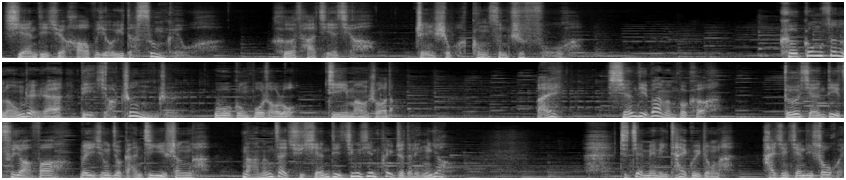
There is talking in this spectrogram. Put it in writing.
贤弟却毫不犹豫地送给我，和他结交，真是我公孙之福啊！”可公孙龙这人比较正直，无功不受禄，急忙说道：“哎。”贤弟万万不可，得贤弟赐药方，为兄就感激一生了，哪能再取贤弟精心配制的灵药？这见面礼太贵重了，还请贤弟收回。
